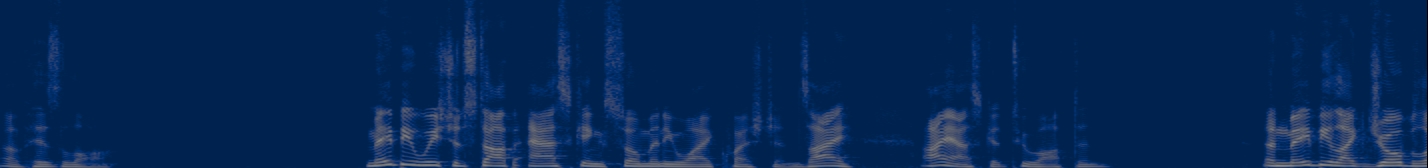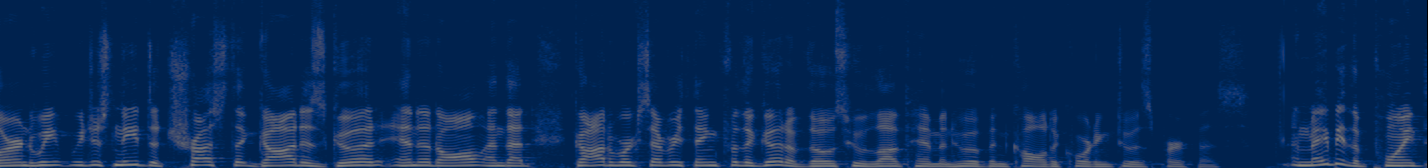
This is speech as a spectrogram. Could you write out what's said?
of his law. Maybe we should stop asking so many why questions. I I ask it too often. And maybe, like Job learned, we, we just need to trust that God is good in it all and that God works everything for the good of those who love Him and who have been called according to His purpose. And maybe the point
